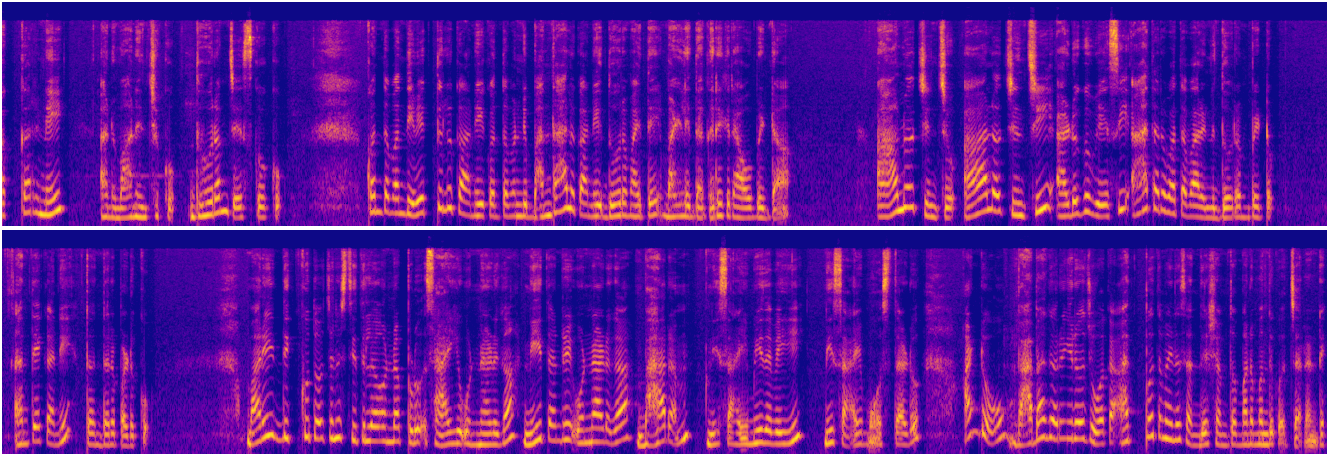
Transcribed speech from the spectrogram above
ఒక్కరిని అనుమానించుకో దూరం చేసుకోకు. కొంతమంది వ్యక్తులు కానీ కొంతమంది బంధాలు కానీ దూరం అయితే మళ్ళీ దగ్గరికి రావు బిడ్డ. ఆలోచించు ఆలోచించి అడుగు వేసి ఆ తర్వాత వారిని దూరం పెట్టు. అంతేకాని తొందరపడుకో. మరీ దిక్కుతోచని స్థితిలో ఉన్నప్పుడు సాయి ఉన్నాడుగా నీ తండ్రి ఉన్నాడుగా భారం నీ సాయి మీద వెయ్యి నీ సాయి మోస్తాడు అంటూ బాబా గారు ఈరోజు ఒక అద్భుతమైన సందేశంతో మన ముందుకు వచ్చారంటే.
